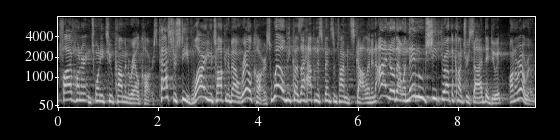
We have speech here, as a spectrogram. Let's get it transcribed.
522 common rail cars. Pastor Steve, why are you talking about rail cars? Well, because I happen to spend some time in Scotland and I know that when they move sheep throughout the countryside, they do it on a railroad.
